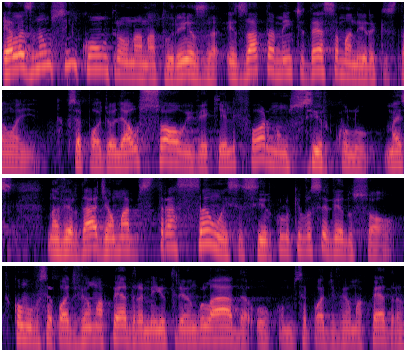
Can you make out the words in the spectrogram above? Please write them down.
elas não se encontram na natureza exatamente dessa maneira que estão aí. Você pode olhar o Sol e ver que ele forma um círculo, mas na verdade é uma abstração esse círculo que você vê do Sol. Como você pode ver uma pedra meio triangulada, ou como você pode ver uma pedra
